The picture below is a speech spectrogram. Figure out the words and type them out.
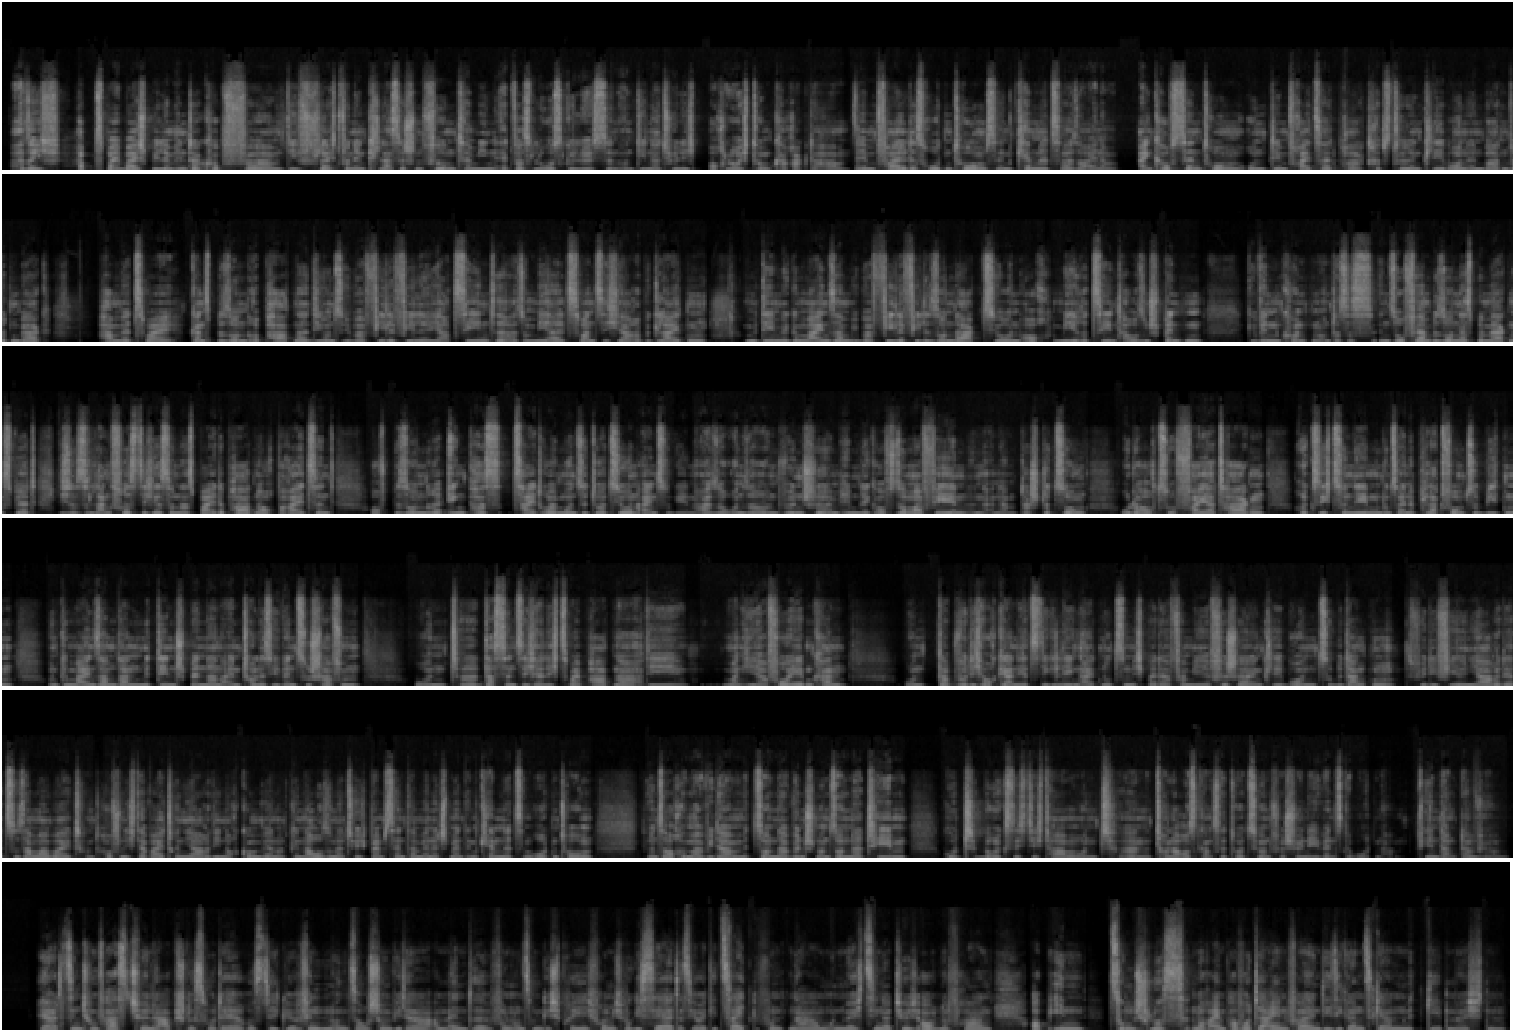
Also ich habe zwei Beispiele im Hinterkopf, ähm, die vielleicht von den klassischen Firmenterminen etwas losgelöst sind und die natürlich auch Leuchtturmcharakter haben. Im Fall des Roten Turms in Chemnitz, also einem Einkaufszentrum und dem Freizeitpark Tripstill in Klebron in Baden-Württemberg haben wir zwei ganz besondere Partner, die uns über viele, viele Jahrzehnte, also mehr als 20 Jahre begleiten und mit denen wir gemeinsam über viele, viele Sonderaktionen auch mehrere Zehntausend Spenden gewinnen konnten. Und das ist insofern besonders bemerkenswert, nicht nur, dass es langfristig ist, sondern dass beide Partner auch bereit sind, auf besondere Engpasszeiträume und Situationen einzugehen. Also unseren Wünsche im Hinblick auf Sommerferien, in einer Unterstützung oder auch zu Feiertagen Rücksicht zu nehmen und uns eine Plattform zu bieten und gemeinsam dann mit den Spendern ein tolles Event zu schaffen. Und äh, das sind sicherlich zwei Partner, die man hier hervorheben kann. Und da würde ich auch gerne jetzt die Gelegenheit nutzen, mich bei der Familie Fischer in Klebronn zu bedanken für die vielen Jahre der Zusammenarbeit und hoffentlich der weiteren Jahre, die noch kommen werden. Und genauso natürlich beim Center Management in Chemnitz im Roten Turm, die uns auch immer wieder mit Sonderwünschen und Sonderthemen gut berücksichtigt haben und äh, eine tolle Ausgangssituation für schöne Events geboten haben. Vielen Dank dafür. Mhm. Ja, das sind schon fast schöne Abschlussworte, Herr Rüstig. Wir befinden uns auch schon wieder am Ende von unserem Gespräch. Ich freue mich wirklich sehr, dass Sie heute die Zeit gefunden haben und möchte Sie natürlich auch noch fragen, ob Ihnen zum Schluss noch ein paar Worte einfallen, die Sie ganz gern mitgeben möchten.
